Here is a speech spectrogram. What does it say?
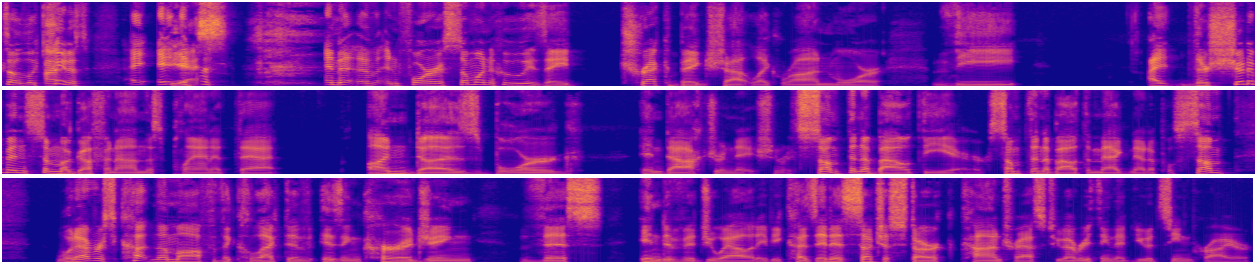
so Locutus, it, yes, and uh, and for someone who is a Trek big shot like Ron Moore, the I there should have been some MacGuffin on this planet that undoes Borg indoctrination. Something about the air, something about the magnetopole, some whatever's cutting them off of the collective is encouraging this individuality because it is such a stark contrast to everything that you had seen prior.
